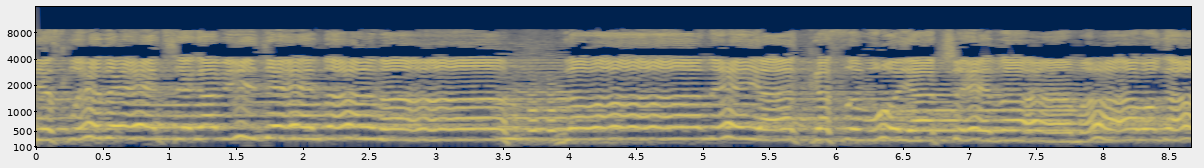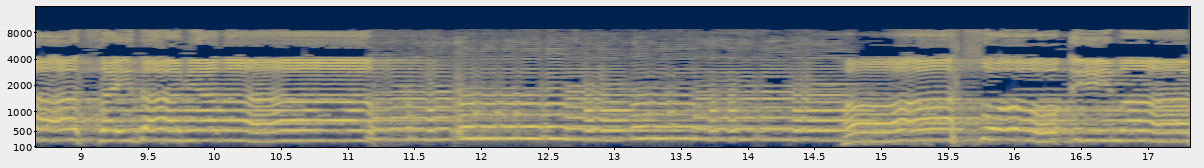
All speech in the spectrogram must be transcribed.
će sledećega vidjena Da ne jaka svoja čeda malog Aca i Damjana. Aco ima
